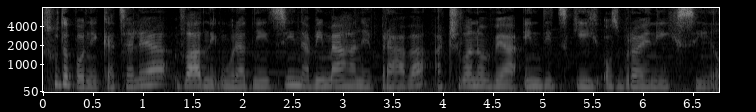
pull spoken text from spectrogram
Sú to podnikatelia, vládni úradníci na vymáhanie práva a členovia indických ozbrojených síl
